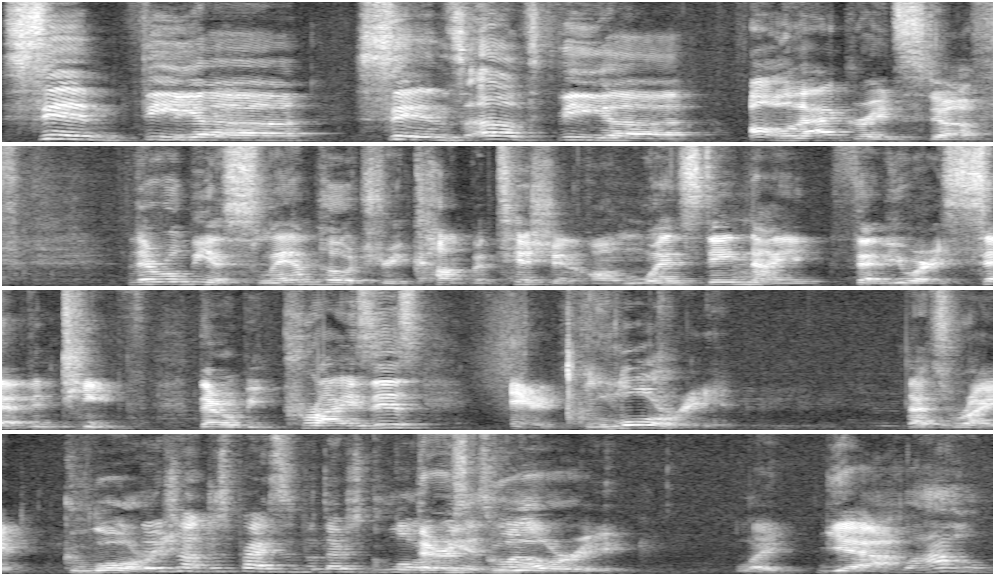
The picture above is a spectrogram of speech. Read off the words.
Cynthia, sins of Thea, all that great stuff. There will be a slam poetry competition on Wednesday night, February 17th. There will be prizes and glory. That's oh. right, glory. There's not just prizes, but there's glory There's as well. glory. Like, yeah. Wow.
